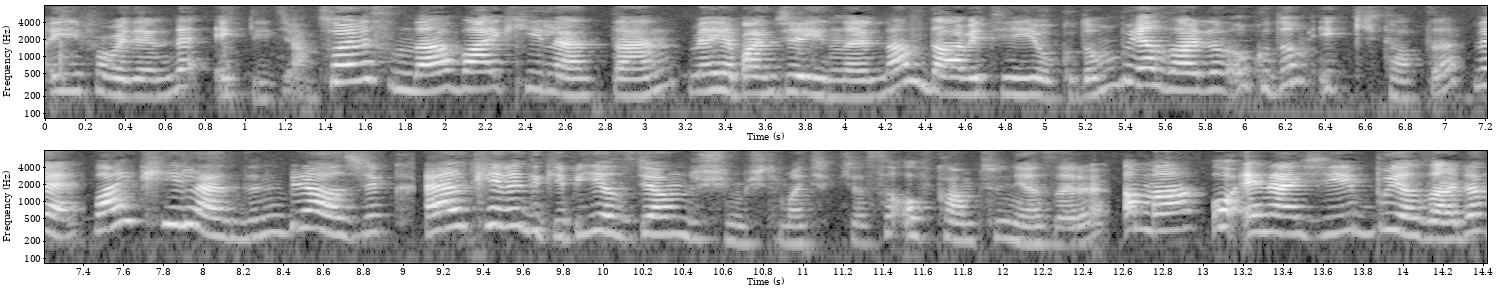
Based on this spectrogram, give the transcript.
Ayın favorilerini de ekleyeceğim. Sonrasında Vikingland'den ve yabancı yayınlarından Davetiye'yi okudum. Bu yazardan okuduğum ilk kitaptı. Ve Vikingland'in birazcık El Kennedy gibi yazacağını düşünmüştüm açıkçası. Of Campus'un yazarı. Ama o enerjiyi bu yazardan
